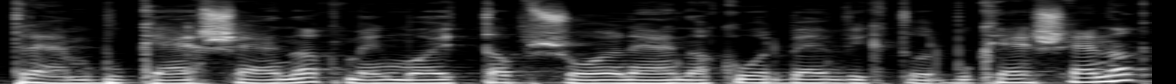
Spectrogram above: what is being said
Trump bukásának, meg majd tapsolnának Orbán Viktor bukásának,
